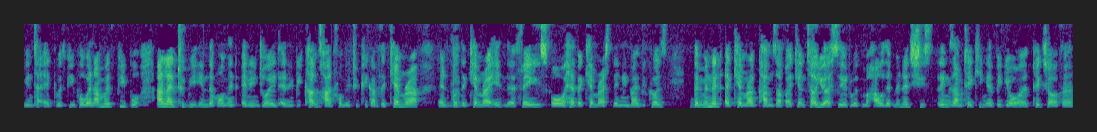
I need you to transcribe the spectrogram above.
in interact with people. When I'm with people, I like to be in the moment and enjoy it. And it becomes hard for me to pick up the camera and put the camera in their face or have a camera standing by because the minute a camera comes up, I can tell you, I see it with how the minute she thinks I'm taking a video or a picture of her,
